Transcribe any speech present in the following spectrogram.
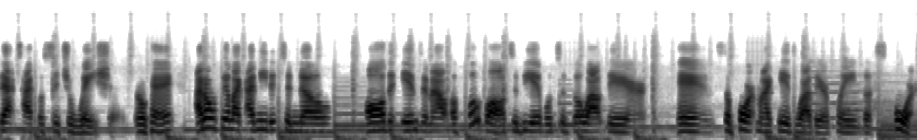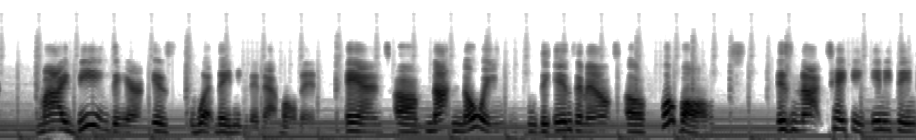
that type of situation. Okay. I don't feel like I needed to know all the ins and out of football to be able to go out there and support my kids while they're playing the sport. My being there is what they need in that moment and um, not knowing the ins and outs of football is not taking anything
